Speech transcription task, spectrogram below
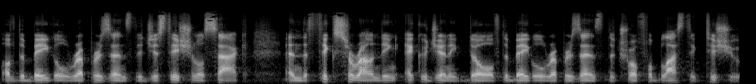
of the bagel represents the gestational sac, and the thick surrounding echogenic dough of the bagel represents the trophoblastic tissue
